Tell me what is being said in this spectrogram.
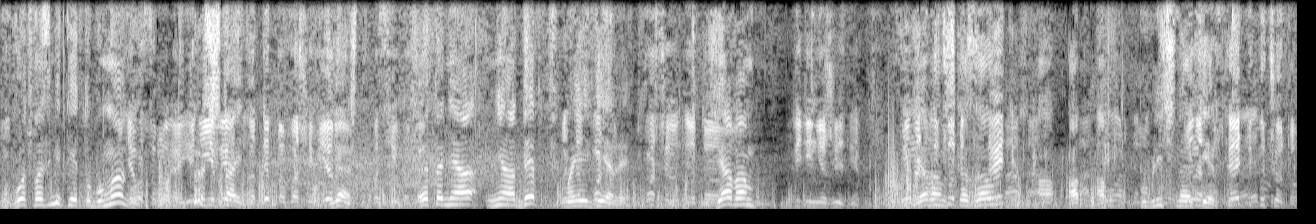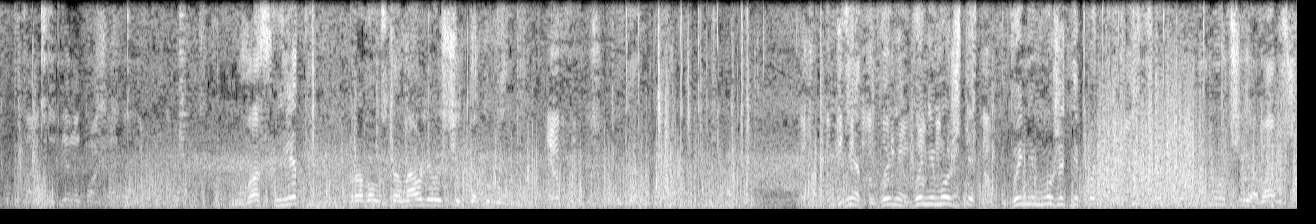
Вот возьмите эту Я бумагу, вас умоляю, я не прочитайте. адептом вашей веры. Я- Спасибо. Это не, не адепт Это моей ваше- веры. Ваше, это, Я вам, видение жизни. Вы я вам сказал о, о- о публичной оферте. У вас нет правоустанавливающих документов. Я Нет, вы не, вы не можете, вы не можете подтвердить полномочия вообще.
